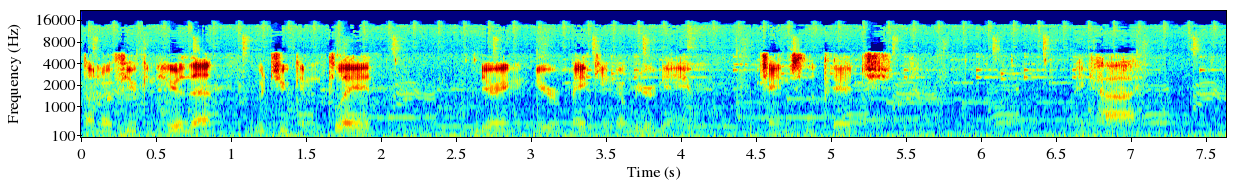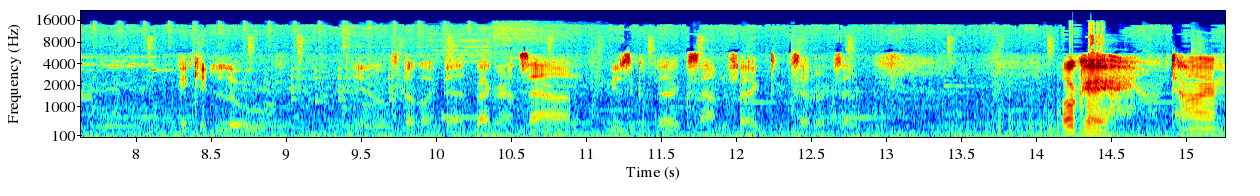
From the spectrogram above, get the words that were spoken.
Don't know if you can hear that, but you can play it during your making of your game. Change the pitch, make high, make it low, you know, stuff like that. Background sound, music effects, sound effect, etc., etc. Okay, time.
